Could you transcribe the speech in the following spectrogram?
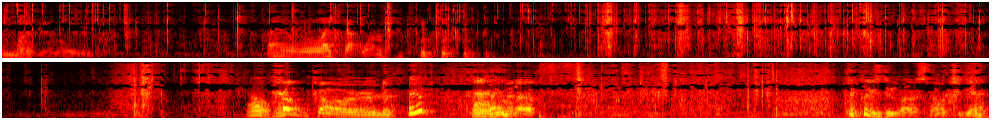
you might be in the lead. I like that one. Oh, Code card. boop. Claim it up. Please do let us know what you get.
